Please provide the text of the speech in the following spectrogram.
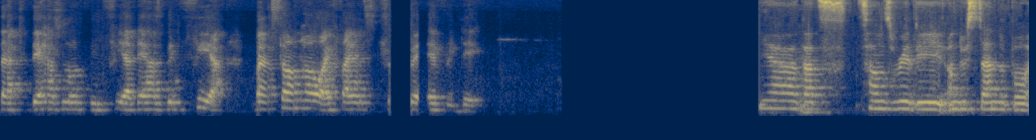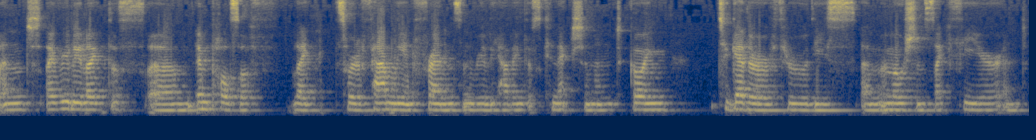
that there has not been fear. There has been fear, but somehow I find strength every day. Yeah, that sounds really understandable. And I really like this um, impulse of like sort of family and friends and really having this connection and going together through these um, emotions like fear and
